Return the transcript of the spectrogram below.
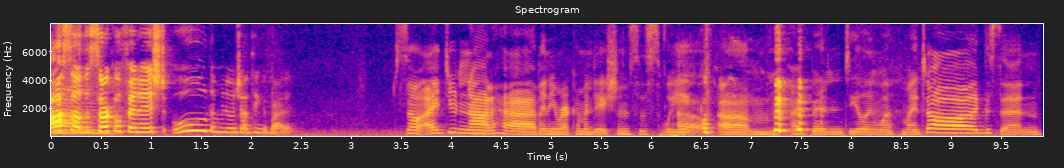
Also, Um, The Circle finished. Ooh, let me know what y'all think about it. So I do not have any recommendations this week. Oh. Um, I've been dealing with my dogs and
